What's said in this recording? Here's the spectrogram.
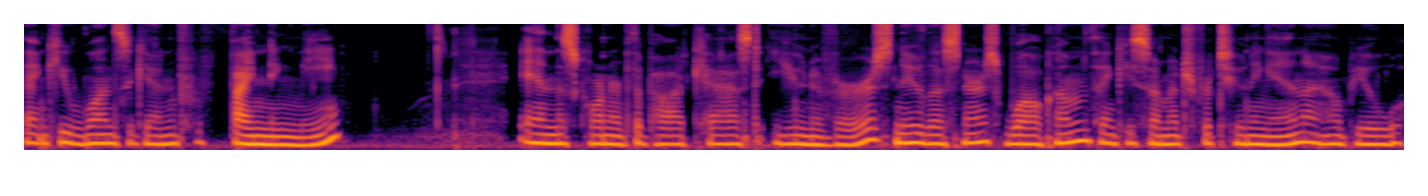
Thank you once again for finding me in this corner of the podcast universe. New listeners, welcome. Thank you so much for tuning in. I hope you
